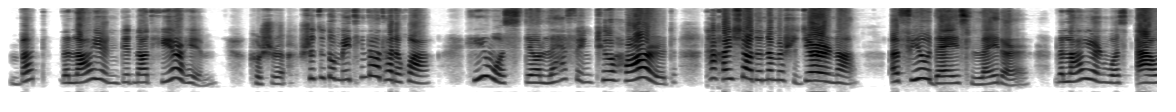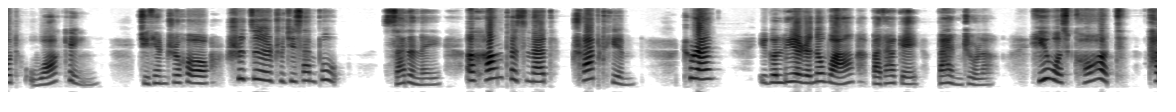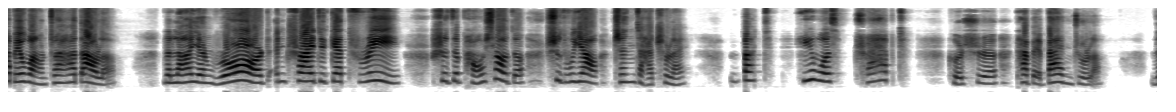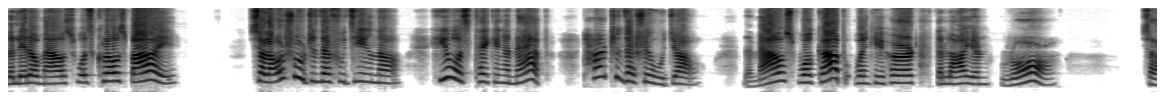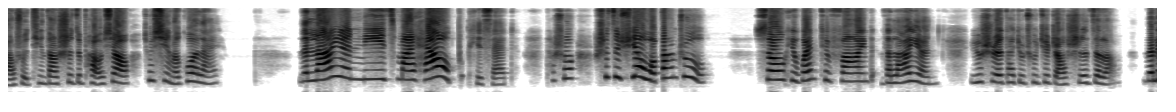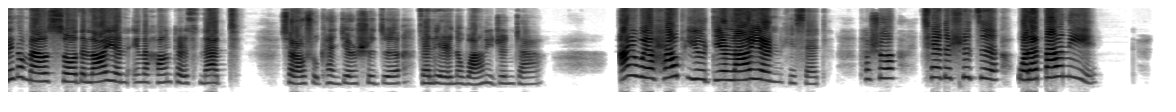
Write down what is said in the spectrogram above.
But the lion did not hear him. 可是狮子都没听到他的话。He was still laughing too hard. 他还笑得那么使劲儿呢。A few days later, the lion was out walking. 几天之后，狮子出去散步。Suddenly, a hunter's net trapped him. 突然， 一个猎人的网把他给绊住了。He was caught，他被网抓到了。The lion roared and tried to get free，狮子咆哮着，试图要挣扎出来。But he was trapped，可是他被绊住了。The little mouse was close by，小老鼠正在附近呢。He was taking a nap，他正在睡午觉。 The mouse woke up when he heard the lion roar. 小老鼠听到狮子咆哮，就醒了过来。The lion needs my help, he said. 他说：“狮子需要我帮助。” So he went to find the lion. 于是他就出去找狮子了。The little mouse saw the lion in the hunter's net. 小老鼠看见狮子在猎人的网里挣扎。I will help you, dear lion, he said. 他说：“亲爱的狮子，我来帮你。”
